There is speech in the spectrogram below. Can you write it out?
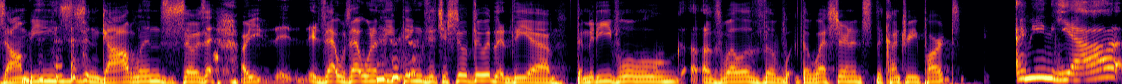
zombies and goblins. So is that are you is that was that one of the things that you're still doing the the, uh, the medieval as well as the the western, it's the country part? I mean, yeah,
